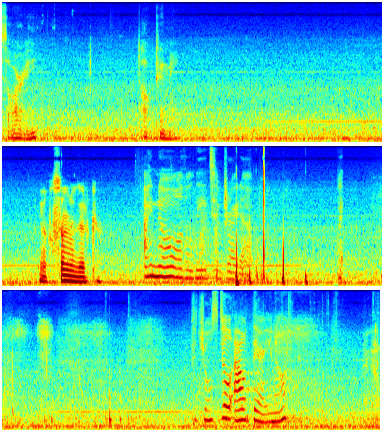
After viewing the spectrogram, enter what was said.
sorry. Talk to me. یا قسم لەگەرکە I know all the leads have dried up. But. But Joel's still out there, you know? I know.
